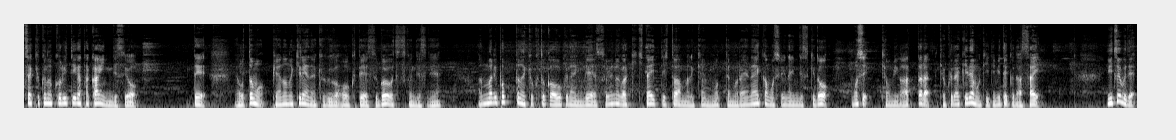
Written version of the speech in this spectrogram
ちゃ曲のクオリティが高いんですよ。で、音もピアノの綺麗な曲が多くてすごい落ち着くんですね。あんまりポップな曲とか多くないんで、そういうのが聴きたいって人はあんまり興味持ってもらえないかもしれないんですけど、もし興味があったら曲だけでも聴いてみてください。YouTube で、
